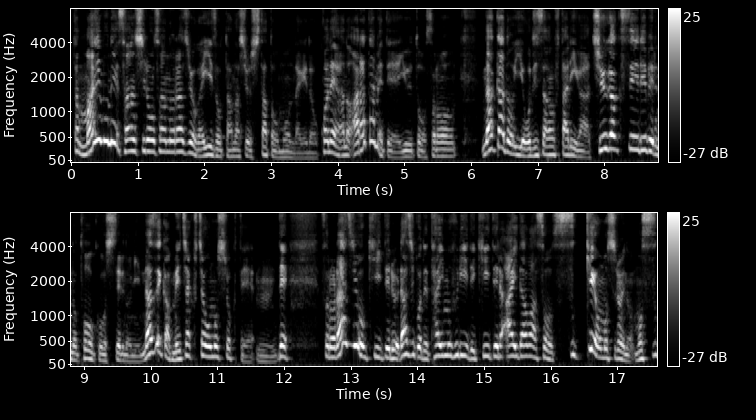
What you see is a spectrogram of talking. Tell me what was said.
多分前もね、三四郎さんのラジオがいいぞって話をしたと思うんだけど、これね、あの、改めて言うと、その、仲のいいおじさん二人が中学生レベルのトークをしてるのになぜかめちゃくちゃ面白くて、うん。で、そのラジオを聞いてる、ラジコでタイムフリーで聞いてる間は、そう、すっげえ面白いの。もうすっ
